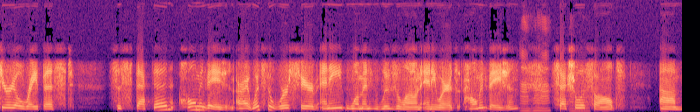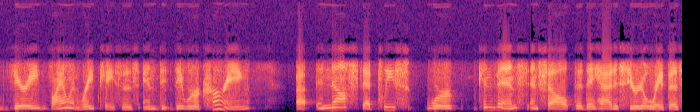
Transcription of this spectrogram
serial rapist suspected home invasion. All right, what's the worst fear of any woman who lives alone anywhere? It's home invasion, uh-huh. sexual uh-huh. assault, um, very violent rape cases, and th- they were occurring uh, enough that police were convinced and felt that they had a serial rapist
